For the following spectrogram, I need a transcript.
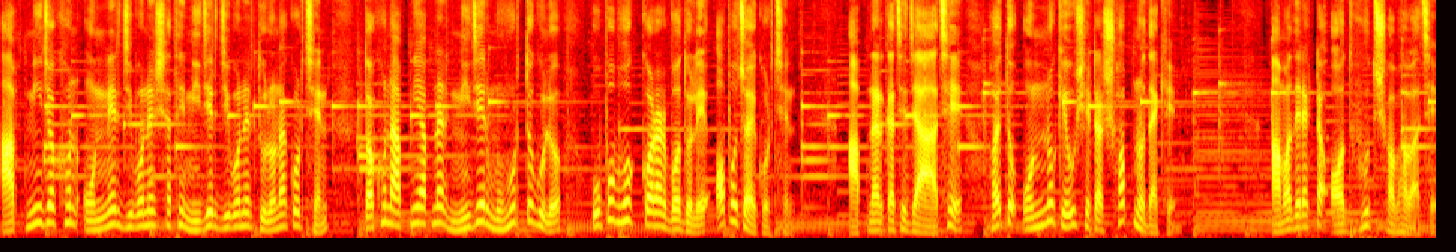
আপনি যখন অন্যের জীবনের সাথে নিজের জীবনের তুলনা করছেন, তখন আপনি আপনার নিজের মুহূর্তগুলো উপভোগ করার বদলে অপচয় করছেন। আপনার কাছে যা আছে, হয়তো অন্য কেউ সেটার স্বপ্ন দেখে। আমাদের একটা অদ্ভুত স্বভাব আছে।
